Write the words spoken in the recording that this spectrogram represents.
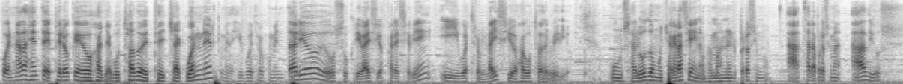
pues nada gente, espero que os haya gustado este Chuck Werner, que me dejéis vuestros comentarios, os suscribáis si os parece bien y vuestros likes si os ha gustado el vídeo. Un saludo, muchas gracias y nos vemos en el próximo. Hasta la próxima, adiós.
